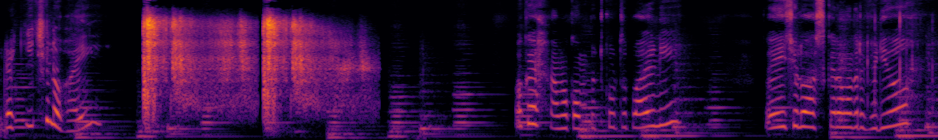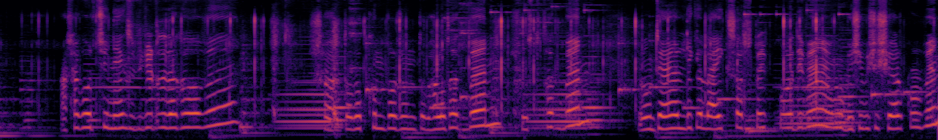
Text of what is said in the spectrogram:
এটা কি ছিল ভাই? ওকে, আমরা কমপ্লিট করতে পারিনি। তো এই ছিল আজকের আমাদের ভিডিও আশা করছি নেক্সট ভিডিওতে দেখা হবে। ততক্ষণ পর্যন্ত ভালো থাকবেন, সুস্থ থাকবেন এবং চ্যানেলটিকে লাইক সাবস্ক্রাইব করে দিবেন এবং বেশি বেশি শেয়ার করবেন।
